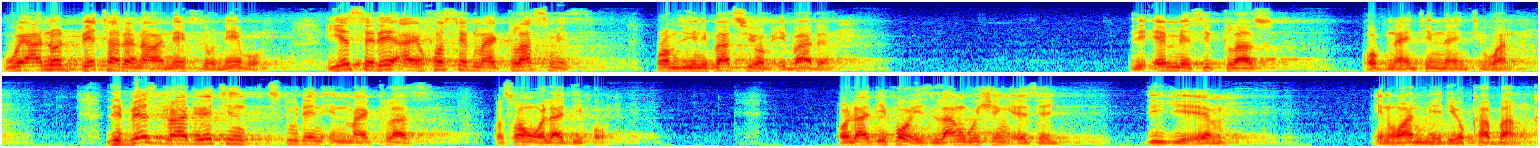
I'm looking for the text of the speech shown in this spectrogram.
We are not better than our next door neighbor. Yesterday, I hosted my classmates from the University of Ibadan the MSc class of 1991. The best graduating student in my class was from Oladipo. Oladipo is languishing as a DGM in one mediocre bank.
